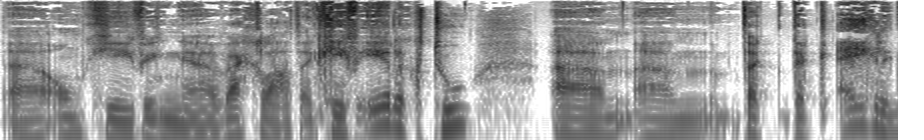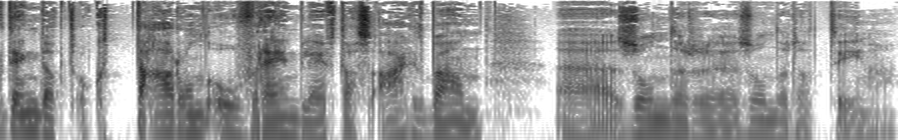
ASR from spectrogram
uh, omgeving uh, weglaten. En ik geef eerlijk toe um, um, dat, dat, ik eigenlijk denk dat ook Taron overeind blijft als achtbaan uh, zonder, zonder dat thema.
